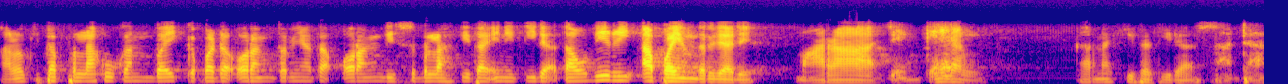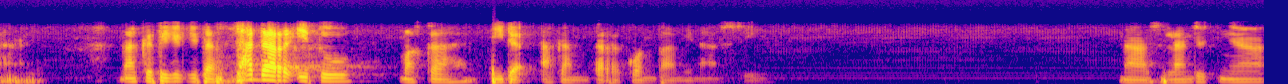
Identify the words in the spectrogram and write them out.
Kalau kita perlakukan baik kepada orang, ternyata orang di sebelah kita ini tidak tahu diri, apa yang terjadi? Marah, jengkel, karena kita tidak sadar. Nah ketika kita sadar itu, maka tidak akan terkontaminasi. Nah selanjutnya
